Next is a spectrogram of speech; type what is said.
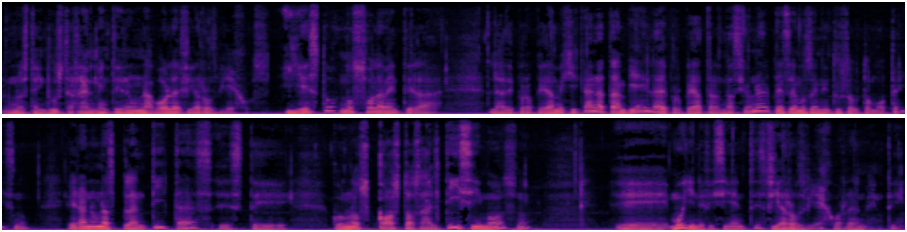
nuestra industria, realmente era una bola de fierros viejos. Y esto no solamente la, la de propiedad mexicana, también la de propiedad transnacional, pensemos en la industria automotriz, ¿no? Eran unas plantitas este, con unos costos altísimos, ¿no? Eh, muy ineficientes, fierros viejos realmente.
